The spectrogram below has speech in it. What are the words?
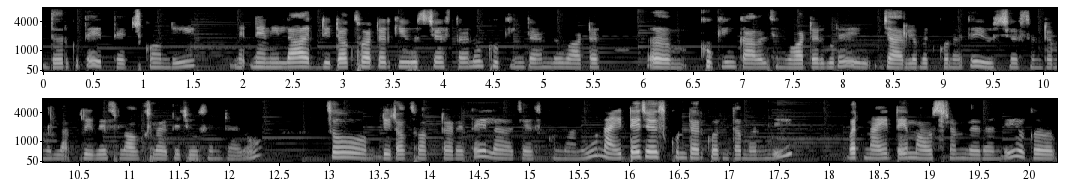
దొరికితే తెచ్చుకోండి. నేను ఇలా డిటాక్స్ వాటర్కి యూస్ చేస్తాను. కుకింగ్ టైంలో వాటర్ కుకింగ్ కావాల్సిన వాటర్ కూడా జార్లో పెట్టుకొని అయితే యూస్ చేస్తుంటాం. ఇలా ప్రీవియస్ వ్లాగ్స్లో అయితే చూసుంటారు. సో డిటాక్స్ వాటర్ అయితే ఇలా చేసుకున్నాను. నైటే చేసుకుంటారు కొంతమంది. బట్ నైట్ ఏం అవసరం లేదండి. ఒక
